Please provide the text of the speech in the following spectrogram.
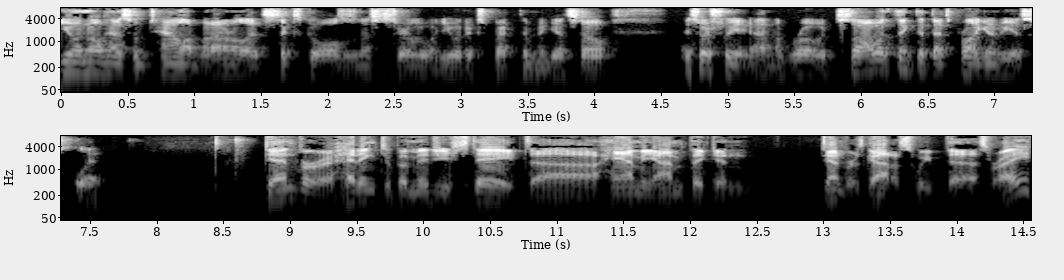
UNO has some talent, but I don't know that six goals is necessarily what you would expect them to get. So, especially on the road. So, I would think that that's probably going to be a split. Denver heading to Bemidji State. Uh, Hammy, I'm thinking Denver's got to sweep this, right?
